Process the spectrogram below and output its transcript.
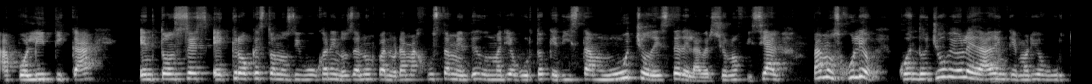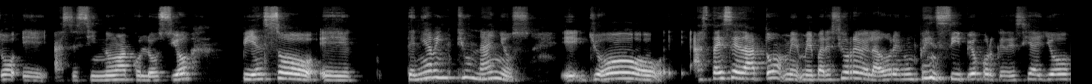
a política entonces, eh, creo que esto nos dibujan y nos dan un panorama justamente de un María Burto que dista mucho de este de la versión oficial. Vamos, Julio, cuando yo veo la edad en que Mario Burto eh, asesinó a Colosio, pienso, eh, tenía 21 años. yo, hasta ese dato me, me pareció revelador en un principio porque decía yo,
